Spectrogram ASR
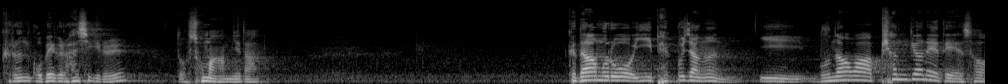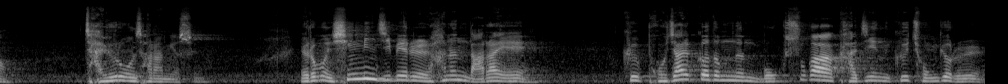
그런 고백을 하시기를 또 소망합니다. 그 다음으로 이 백부장은 이 문화와 편견에 대해서 자유로운 사람이었어요. 여러분, 식민 지배를 하는 나라에 그 보잘 것 없는 목수가 가진 그 종교를,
